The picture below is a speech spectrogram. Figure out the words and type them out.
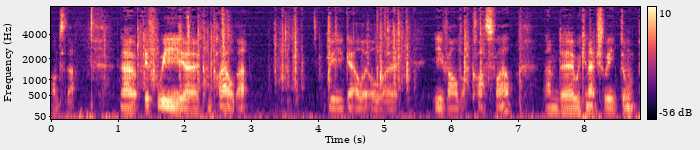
onto that. Now, if we uh, compile that, we get a little uh, eval.class file and uh, we can actually dump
